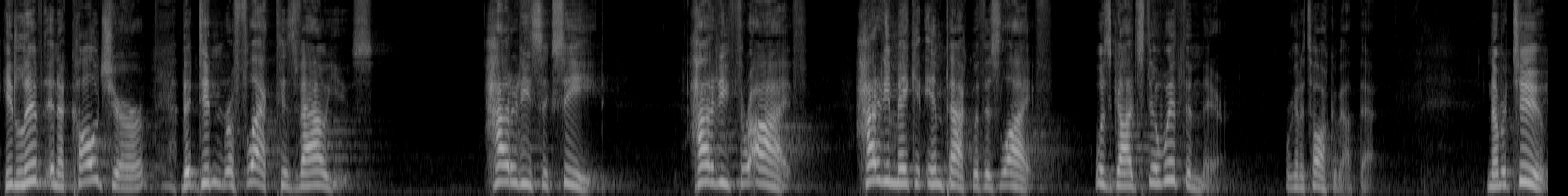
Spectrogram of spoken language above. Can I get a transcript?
he lived in a culture that didn't reflect his values. How did he succeed? How did he thrive? How did he make an impact with his life? Was God still with him there? We're going to talk about that. Number two,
